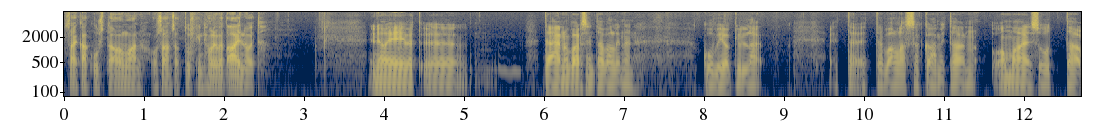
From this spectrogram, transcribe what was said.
sai kakustaa oman osansa. Tuskin he olivat ainoita. No eivät. Tämähän on varsin tavallinen kuvio kyllä, että, että vallassa kahmitaan omaisuutta.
